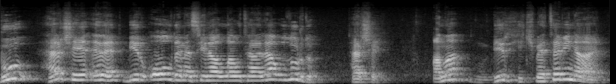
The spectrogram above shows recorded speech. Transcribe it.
Bu her şeye evet bir ol demesiyle Allahu Teala olurdu her şey. Ama bir hikmete binaen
